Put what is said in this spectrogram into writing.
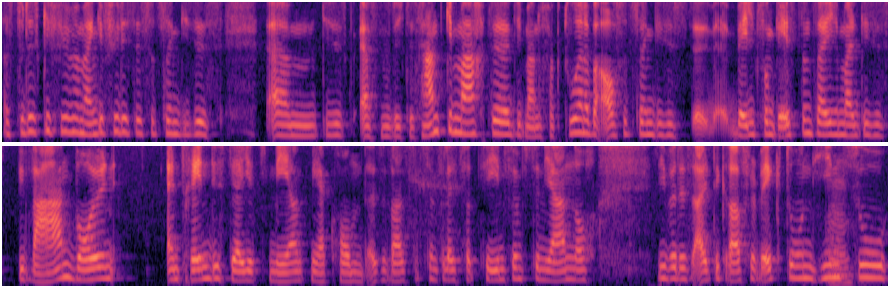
Hast du das Gefühl, mein Gefühl ist, dass sozusagen dieses, ähm, dieses erstens natürlich das Handgemachte, die Manufakturen, aber auch sozusagen dieses äh, Welt von gestern, sage ich mal, dieses Bewahren wollen, ein Trend ist, der jetzt mehr und mehr kommt. Also war es sozusagen vielleicht vor 10, 15 Jahren noch lieber das alte Grafel wegtun, hin mhm. zu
